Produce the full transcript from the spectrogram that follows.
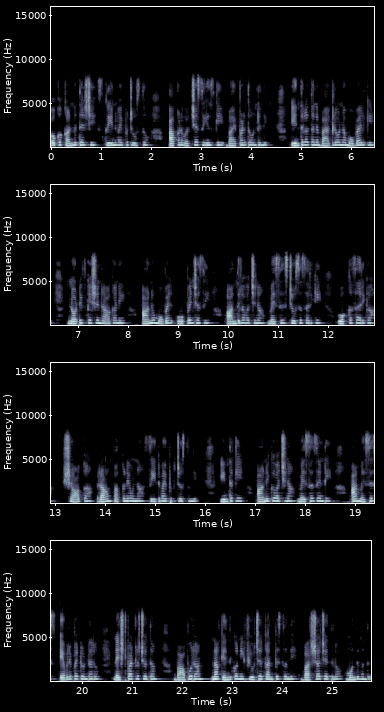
ఒక కన్ను తెరిచి స్క్రీన్ వైపు చూస్తూ అక్కడ వచ్చే సీన్స్కి భయపడుతూ ఉంటుంది. ఇంతలో తన బ్యాగ్లో ఉన్న మొబైల్కి నోటిఫికేషన్ రాగానే అను మొబైల్ ఓపెన్ చేసి అందులో వచ్చిన మెసేజ్ చూసేసరికి ఒక్కసారిగా షాక్గా రామ్ పక్కనే ఉన్న సీటు వైపుకి చూస్తుంది. ఇంతకీ ఆనుకు వచ్చిన మెసేజ్ ఏంటి? ఆ మెసేజ్ ఎవరు పెట్టుంటారు? నెక్స్ట్ పార్ట్లో చూద్దాం. బాబురామ్ నాకెందుకో నీ ఫ్యూచర్ కనిపిస్తుంది. వర్ష చేతిలో ముందు ముందు.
